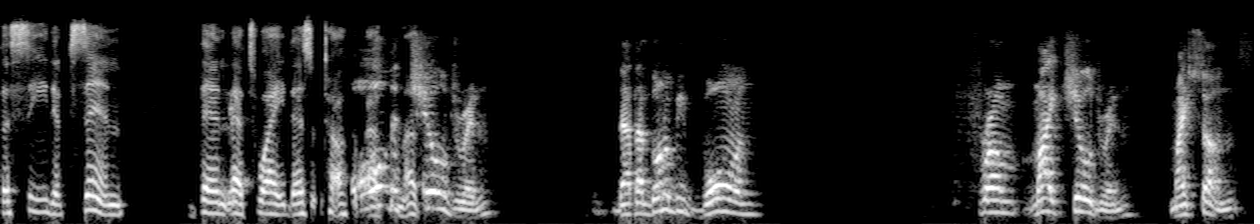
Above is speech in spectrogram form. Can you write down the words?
the seed of sin, then that's why he doesn't talk All about the the mother. children that are going to be born from my children, my sons,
